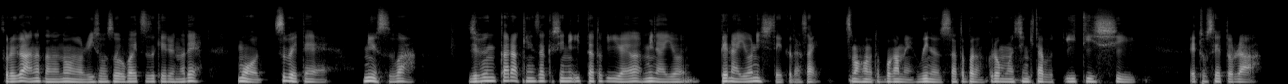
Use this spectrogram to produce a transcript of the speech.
それがあなたの脳のリソースを奪い続けるので、もうすべてニュースは自分から検索しに行った時以外は見ないように、出ないようにしてください。スマホのトップ画面、Windows スタートボタン、Chrome の新規タブ、ETC、エトセトラ、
